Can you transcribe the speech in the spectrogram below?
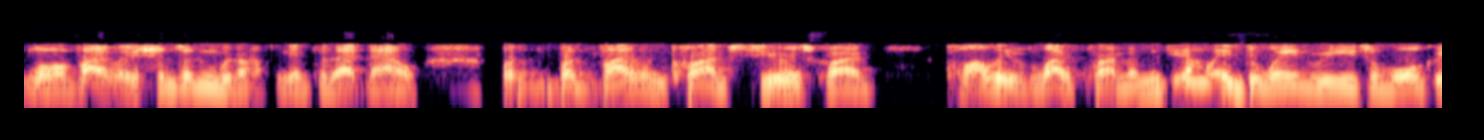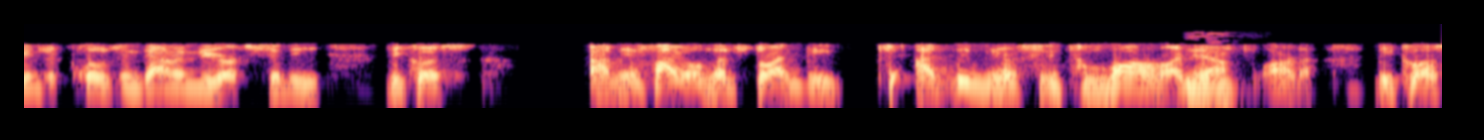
law violations, and we don't have to get into that now. But but violent crime, serious crime, quality of life crime. I mean, do you know how many Duane Reades and Walgreens are closing down in New York City because I mean, if I owned that store, I'd be I'd leave New York City tomorrow. I'd Yeah. be in Florida because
